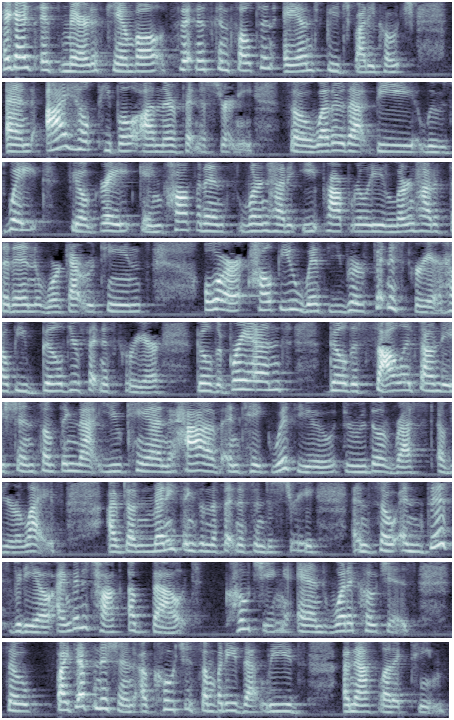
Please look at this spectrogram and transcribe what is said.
Hey guys, it's Meredith Campbell, fitness consultant and Beachbody coach, and I help people on their fitness journey. So, whether that be lose weight, feel great, gain confidence, learn how to eat properly, learn how to fit in workout routines, or help you with your fitness career, help you build your fitness career, build a brand, build a solid foundation, something that you can have and take with you through the rest of your life. I've done many things in the fitness industry. And so in this video, I'm going to talk about coaching and what a coach is. So by definition, a coach is somebody that leads an athletic team,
